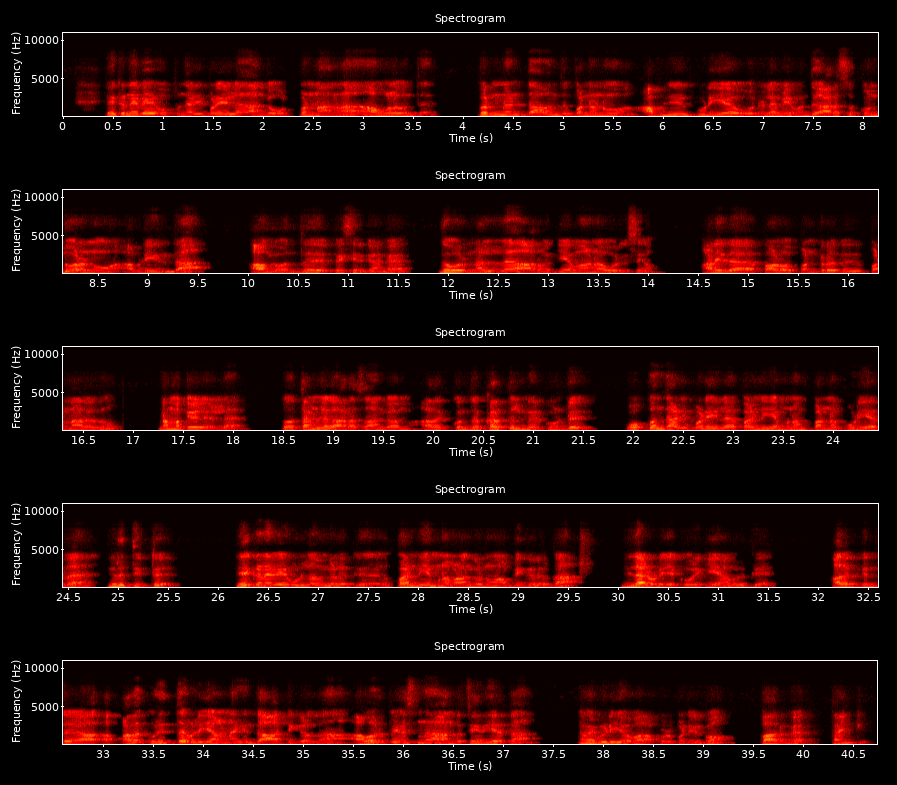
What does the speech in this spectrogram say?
ஏற்கனவே ஒப்பந்த அடிப்படையில் அங்கே ஒர்க் பண்ணாங்கன்னா அவங்கள வந்து பெர்மனண்ட்டாக வந்து பண்ணணும் அப்படின்னு கூடிய ஒரு நிலைமையை வந்து அரசு கொண்டு வரணும் அப்படின்னு தான் அவங்க வந்து பேசியிருக்காங்க. இது ஒரு நல்ல ஆரோக்கியமான ஒரு விஷயம். ஆனால் இதை ஃபாலோ பண்ணுறது பண்ணாததும் நம்ம கையில் இல்லை. ஸோ தமிழக அரசாங்கம் அதை கொஞ்சம் கருத்தில் மேற்கொண்டு ஒப்பந்த அடிப்படையில் பணி நியமனம் பண்ணக்கூடியதை நிறுத்திட்டு ஏற்கனவே உள்ளவங்களுக்கு பணி நியமனம் வழங்கணும் அப்படிங்கிறது தான் எல்லாருடைய கோரிக்கையாக இருக்கு. அதுக்கு இந்த அதை குறித்த வெளியான இந்த ஆர்டிக்கல் தான். அவர் பேசின அந்த செய்தியை தான் நம்ம வீடியோவாக அப்லோட் பண்ணியிருக்கோம். பாருங்கள் தேங்க்யூ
